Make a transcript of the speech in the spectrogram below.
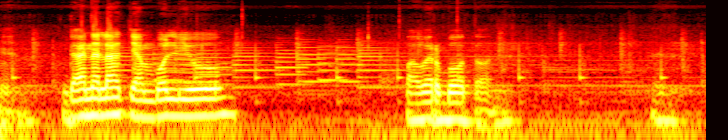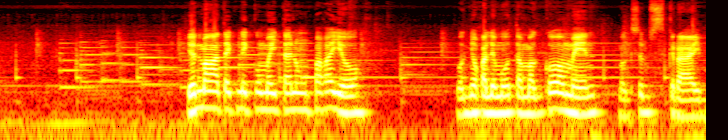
Yan. Gaan na lahat yan. Volume. Power button. Yan. Yun mga technique kung may tanong pa kayo, huwag nyo kalimutan mag-comment, mag-subscribe.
